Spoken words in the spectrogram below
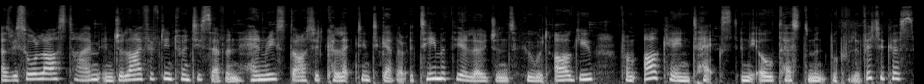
as we saw last time, in July 1527, Henry started collecting together a team of theologians who would argue from arcane text in the Old Testament book of Leviticus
